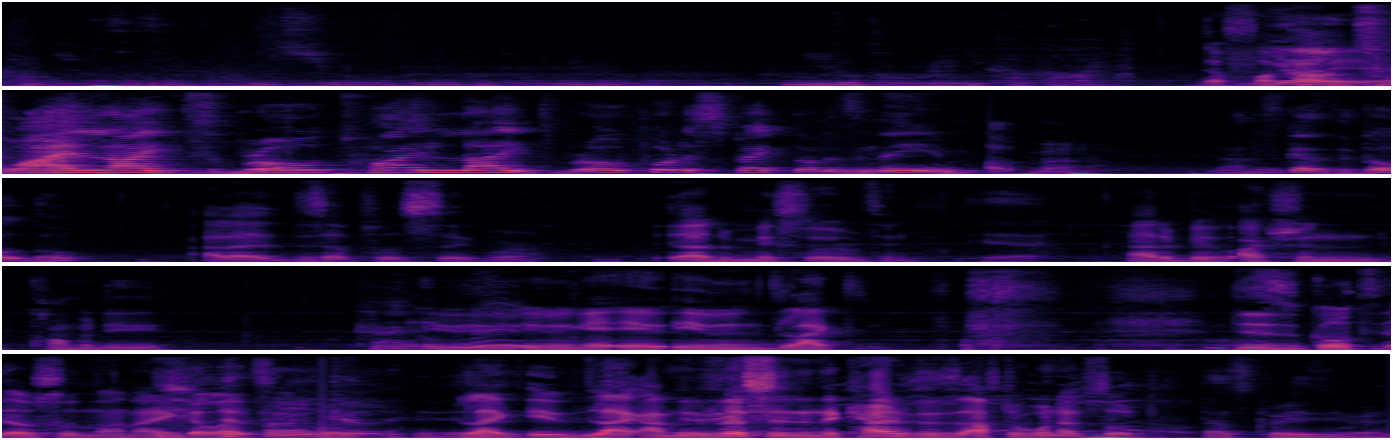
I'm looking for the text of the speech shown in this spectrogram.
彼女がささやかな日常を送れることを願うが二度と俺に関わる The fuck Yo, out of here. Twilight, bro. Twilight, bro. Put respect on his name. Up, bro. Now, this guy's the GOAT, though. I like this episode sick, bro. It had a mix of everything. Yeah. Had a bit of action, comedy. Can't Even, complain. even get even like this is go to the episode, man. I ain't gonna lie to you, bro. Yeah. Like, if, like I'm invested in the characters after one episode. That's crazy, right?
